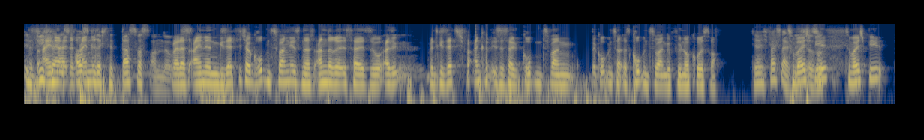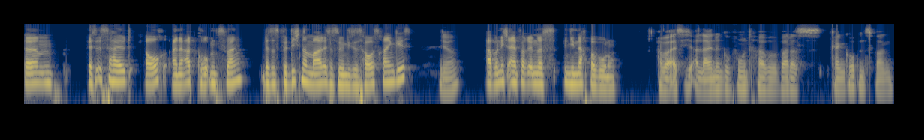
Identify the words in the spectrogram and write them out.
Inwiefern eine- ist das eine- ausgerechnet das was anderes? weil das eine ein gesetzlicher Gruppenzwang ist und das andere ist halt so, also wenn es gesetzlich verankert ist, ist halt Gruppenzwang, Gruppenzwang, das Gruppenzwanggefühl noch größer. ja, ich weiß halt zum nicht. Beispiel, Also, zum Beispiel, ähm, es ist halt auch eine Art Gruppenzwang, dass es für dich normal ist, dass du in dieses Haus reingehst, ja. aber nicht einfach in das, in die Nachbarwohnung. Aber als ich alleine gewohnt habe, war das kein Gruppenzwang.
